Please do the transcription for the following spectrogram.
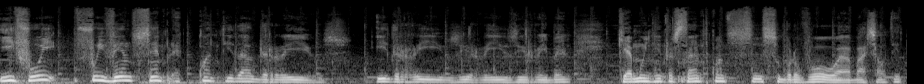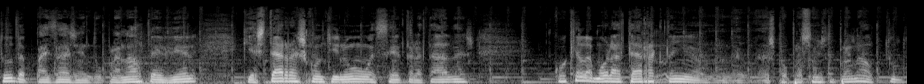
E fui, fui vendo sempre a quantidade de rios, e de rios, e rios, e ribeiros, que é muito interessante quando se sobrevoa a baixa altitude, a paisagem do Planalto é ver que as terras continuam a ser tratadas com aquele amor à terra que têm eh, as populações do Planalto, tudo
